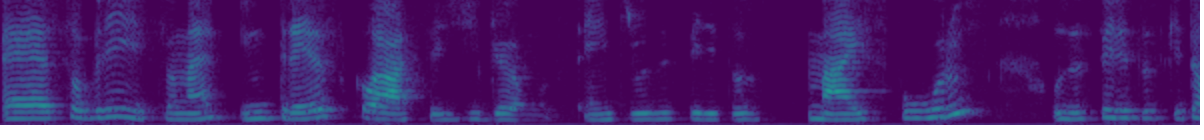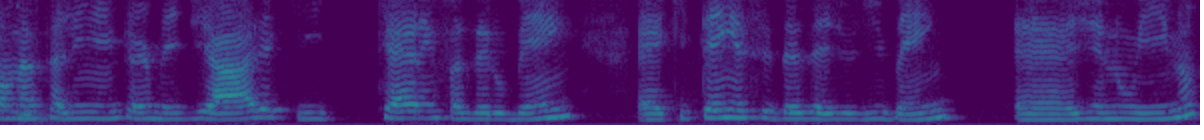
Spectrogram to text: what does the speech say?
é, sobre isso, né? Em três classes, digamos, entre os espíritos mais puros, os espíritos que estão nessa linha intermediária, que querem fazer o bem, é, que têm esse desejo de bem é, genuíno,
